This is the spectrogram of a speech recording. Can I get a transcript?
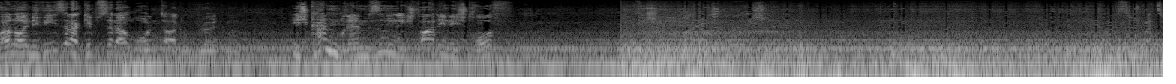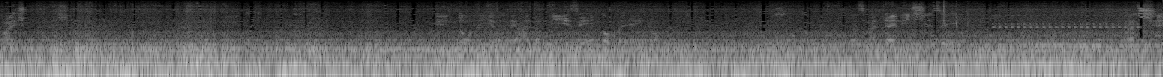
Fahr noch in die Wiese, da gibst du da runter, du Blödmann. Ich kann bremsen, ich fahr die nicht drauf. Das ist schon mal einspurig. Das ist nicht mal zweispurig. Kinder hier, der hat das nie gesehen, kommt der Henker. Das hat er nicht gesehen. Das Schild.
